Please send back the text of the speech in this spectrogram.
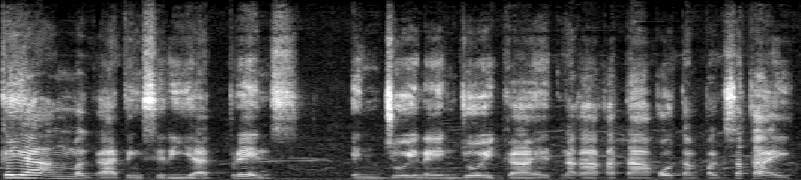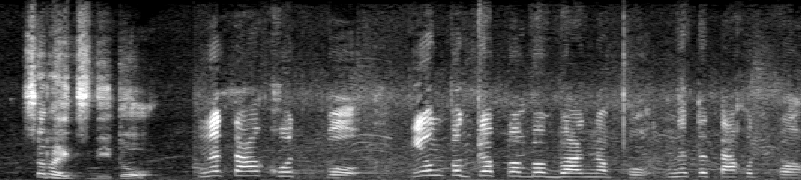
Kaya ang mag-ating si Ria at Prince, enjoy na enjoy kahit nakakatakot ang pagsakay sa rides dito. Natakot po. Yung pagkapababa na po, natatakot po.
